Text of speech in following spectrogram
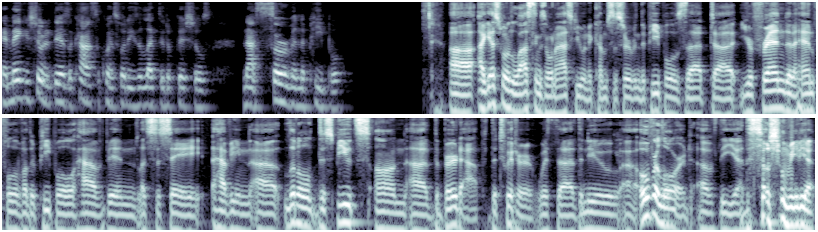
and making sure that there's a consequence for these elected officials not serving the people. Uh, I guess one of the last things I want to ask you when it comes to serving the people is that uh, your friend and a handful of other people have been, let's just say, having uh, little disputes on uh, the Bird app, the Twitter, with uh, the new uh, overlord of the the social media.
